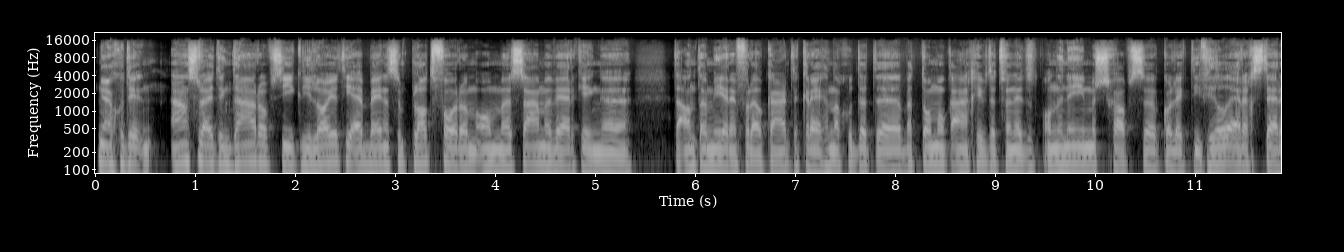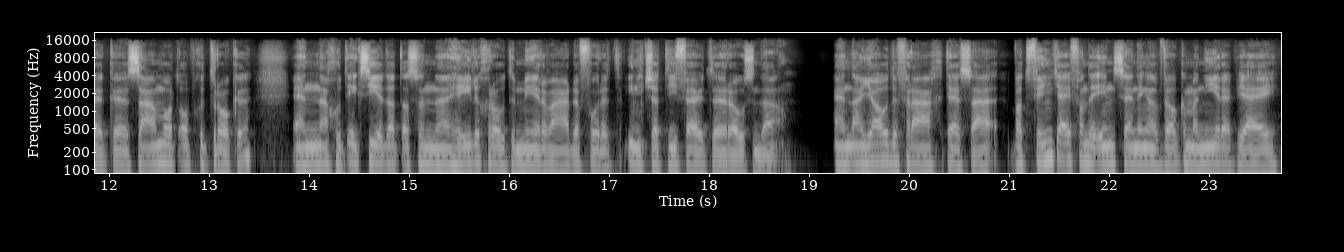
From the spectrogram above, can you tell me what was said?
Ja, goed. In aansluiting daarop zie ik die loyalty app bijna als een platform om uh, samenwerking te entameren en voor elkaar te krijgen. Nou goed, dat, wat Tom ook aangeeft, dat vanuit het ondernemerschapscollectief heel erg sterk samen wordt opgetrokken. En nou goed, ik zie dat als een hele grote meerwaarde voor het initiatief uit Roosendaal. En aan jou de vraag, Tessa. Wat vind jij van de inzending en op welke manier heb jij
